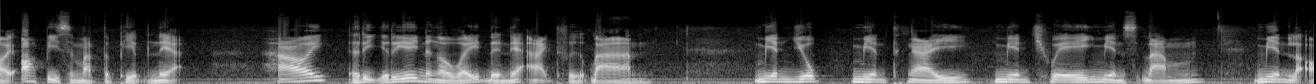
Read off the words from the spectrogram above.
ឲ្យអស់ពីសមត្ថភាពអ្នកហើយរីករាយនឹងអ្វីដែលអ្នកអាចធ្វើបាន មានយប់មានថ្ងៃ មានឆ្វេងមានស្ដាំ មានល្អ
